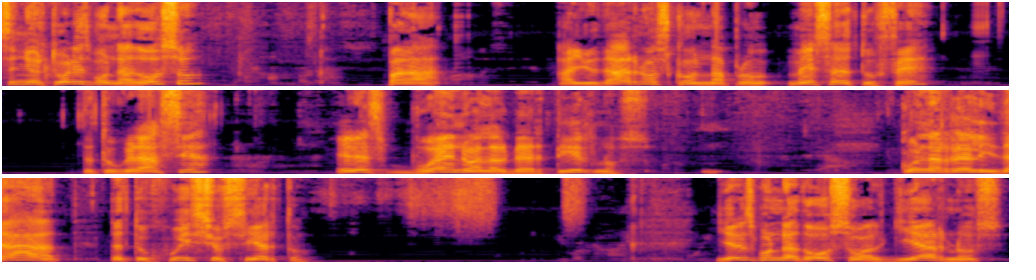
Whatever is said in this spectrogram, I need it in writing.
Señor, tú eres bondadoso para ayudarnos con la promesa de tu fe, de tu gracia. Eres bueno al advertirnos con la realidad de tu juicio cierto. Y eres bondadoso al guiarnos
